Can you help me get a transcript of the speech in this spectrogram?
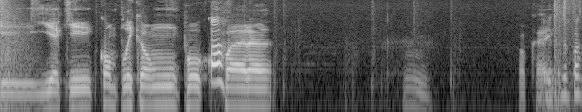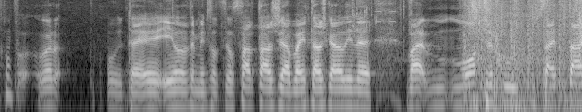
E, e aqui complica um pouco ah. para. Hum. Ok. Agora, ele também ele está a jogar bem, está a jogar ali na. Vai, mostra que o, site está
